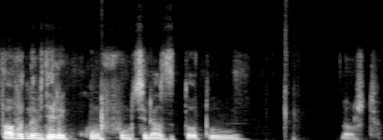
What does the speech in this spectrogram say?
având în vedere cum funcționează totul, nu știu.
